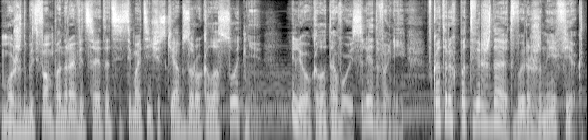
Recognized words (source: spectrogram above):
Может быть, вам понравится этот систематический обзор около сотни или около того исследований, в которых подтверждают выраженный эффект?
